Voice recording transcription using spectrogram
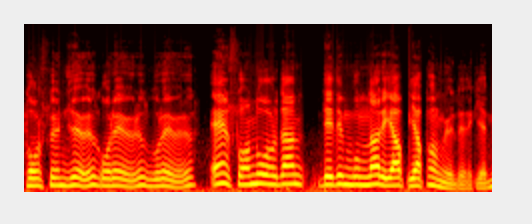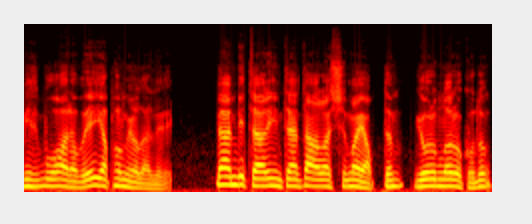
torsiyoncuya veriyoruz. Oraya veriyoruz. Buraya veriyoruz. En sonunda oradan dedim bunlar yap, yapamıyor dedik. Ya biz bu arabayı yapamıyorlar dedik. Ben bir tane internetten araştırma yaptım. Yorumlar okudum.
